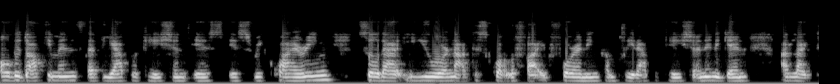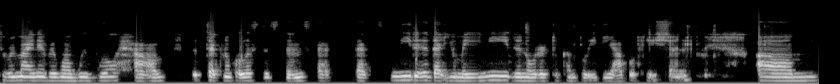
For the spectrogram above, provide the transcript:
all the documents that the application is is requiring, so that you are not disqualified for an incomplete application. And again, I'd like to remind everyone we will have the technical assistance that that's needed that you may need in order to complete the application. Um,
